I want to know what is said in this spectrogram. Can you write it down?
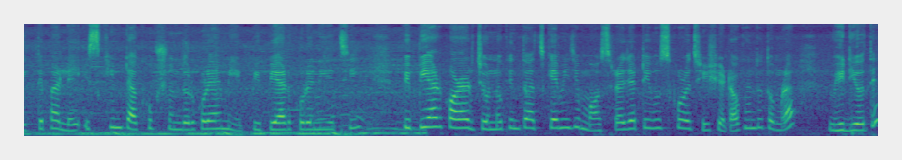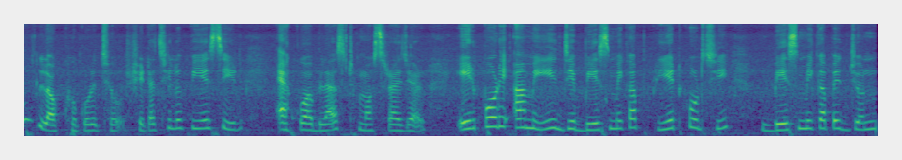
দেখতে পারলে স্কিনটা খুব সুন্দর করে আমি প্রিপেয়ার করে নিয়েছি। প্রিপেয়ার করার জন্য কিন্তু আজকে আমি যে ময়শ্চারাইজারটা ইউজ করেছি, সেটাও কিন্তু তোমরা ভিডিওতে লক্ষ্য করেছ। সেটা ছিল পিএসসির অ্যাকোয়া ব্লাস্ট ময়শ্চারাইজার এরপরে আমি যে বেস মেকআপ ক্রিয়েট করছি বেস মেকআপের জন্য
